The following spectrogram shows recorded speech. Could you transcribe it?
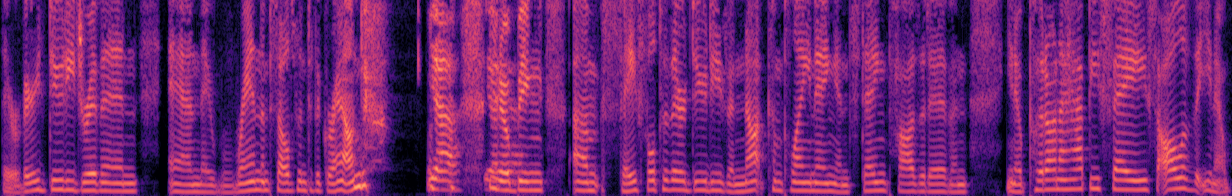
They were very duty driven and they ran themselves into the ground yeah, yeah you know yeah. being um, faithful to their duties and not complaining and staying positive and you know put on a happy face all of the you know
